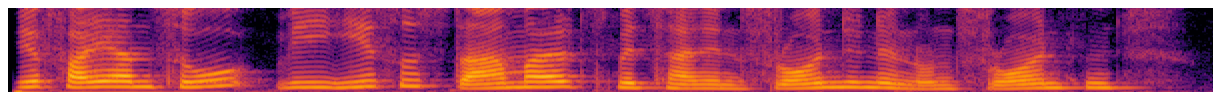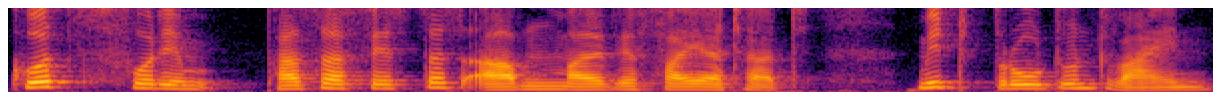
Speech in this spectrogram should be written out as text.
Wir feiern so, wie Jesus damals mit seinen Freundinnen und Freunden kurz vor dem Passafest das Abendmahl gefeiert hat, mit Brot und Wein.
